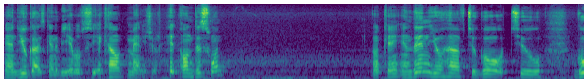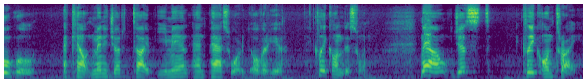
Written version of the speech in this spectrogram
And you guys gonna be able to see account manager. Hit on this one. Okay and then you have to go to Google account manager type email and password over here. Click on this one. Now just click on try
